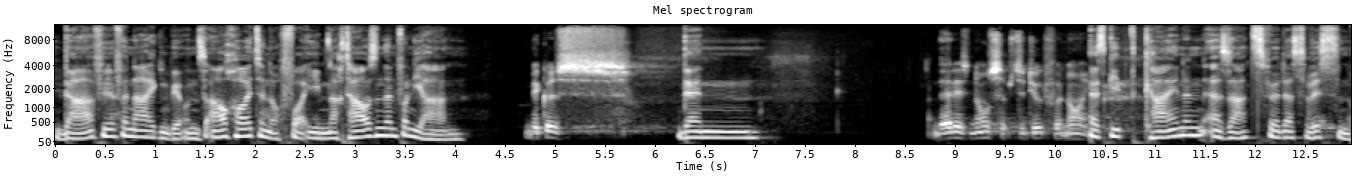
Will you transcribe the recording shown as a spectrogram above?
Dafür verneigen wir uns auch heute noch vor ihm, nach tausenden von Jahren. Denn es gibt keinen Ersatz für das Wissen.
